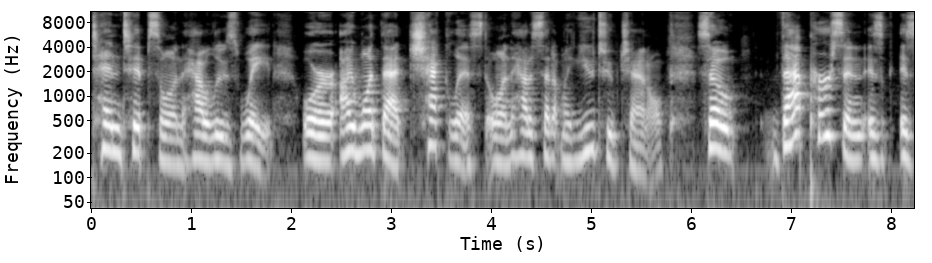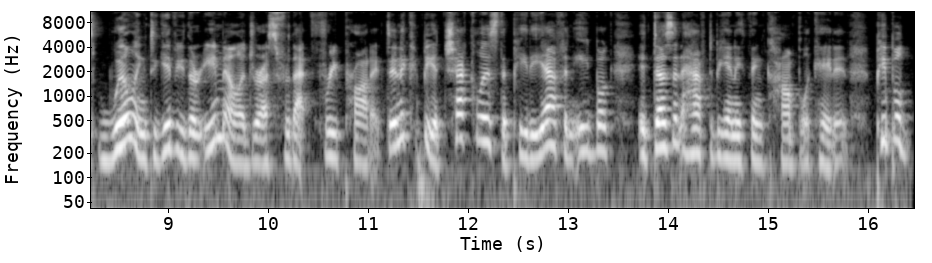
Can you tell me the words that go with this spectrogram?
10 tips on how to lose weight, or I want that checklist on how to set up my YouTube channel. So that person is is willing to give you their email address for that free product. And it could be a checklist a pdf an ebook. It doesn't have to be anything complicated. People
